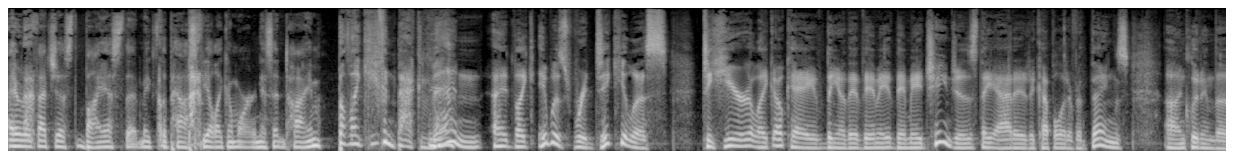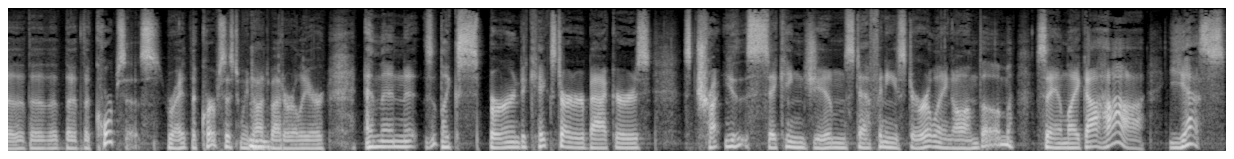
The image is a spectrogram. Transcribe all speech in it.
I don't know if that's just bias that makes the past feel like a more innocent time. But like even back then, I, like it was ridiculous to hear like okay, you know they, they made they made changes, they added a couple of different things, uh, including the, the the the corpses, right? The corpse system we talked about earlier, and then like spurned Kickstarter backers try, sicking Jim Stephanie Sterling on them, saying like, "Aha, yes,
